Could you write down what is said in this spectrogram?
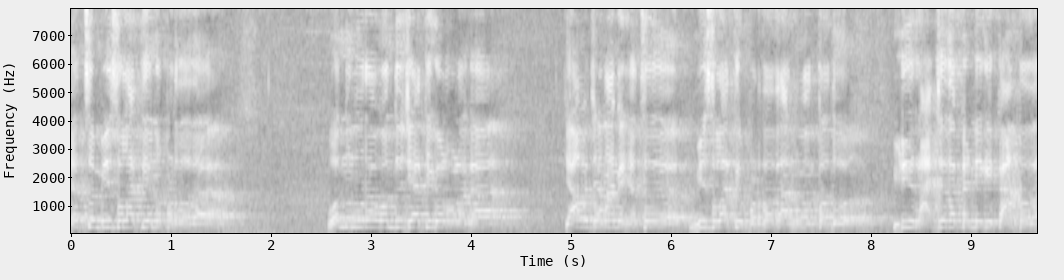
ಹೆಚ್ಚು ಮೀಸಲಾತಿಯನ್ನು ಪಡೆದದ? ಒಂದು ನೂರ ಒಂದು ಜಾತಿಗಳೊಳಗ ಯಾವ ಜನಾಂಗ ಹೆಚ್ಚು ಮೀಸಲಾತಿ ಪಡೆದದ ಅನ್ನುವಂಥದ್ದು ಇಡೀ ರಾಜ್ಯದ ಕಣ್ಣಿಗೆ ಕಾಣ್ತದ.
